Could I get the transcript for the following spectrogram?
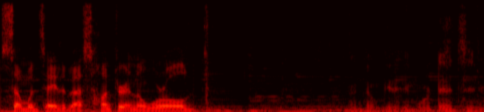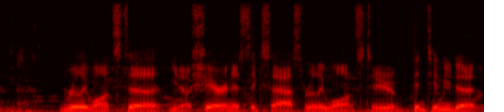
some would say the best hunter in the world, And don't get any more dead center than that. really wants to, you know, share in his success, really wants to continue to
